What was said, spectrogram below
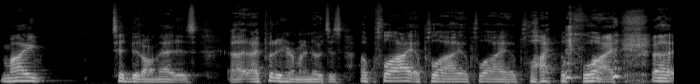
my tidbit on that is uh, I put it here in my notes is apply, apply, apply, apply, apply, uh,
